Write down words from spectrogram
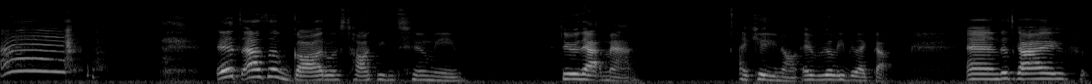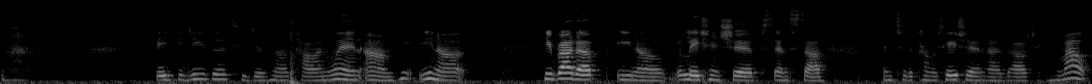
Ah! It's as if God was talking to me through that man. I kid you not. It really be like that. And this guy, thank you Jesus. He just knows how and when. Um, he, you know, he brought up, you know, relationships and stuff into the conversation as I was checking him out.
